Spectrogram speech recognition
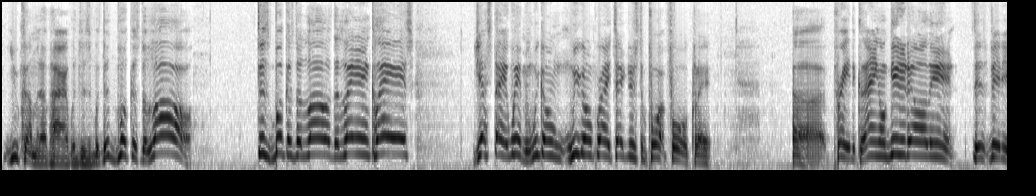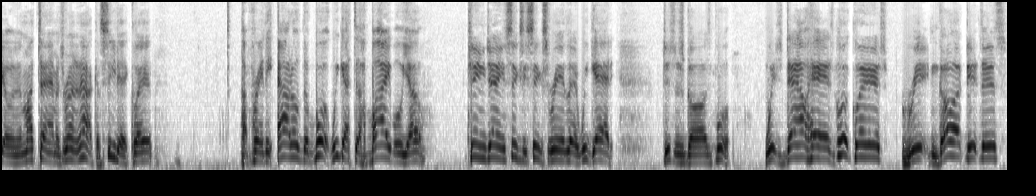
You coming up higher with this book. This book is the law. This book is the law of the land class. Just stay with me. We're going we gonna probably take this to part four, class uh, pray because I ain't gonna get it all in this video, and my time is running out. I can see that, Clay. I pray the out of the book. We got the Bible, y'all. King James 66 red letter. We got it. This is God's book, which thou has, look, Clash, written. God did this.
